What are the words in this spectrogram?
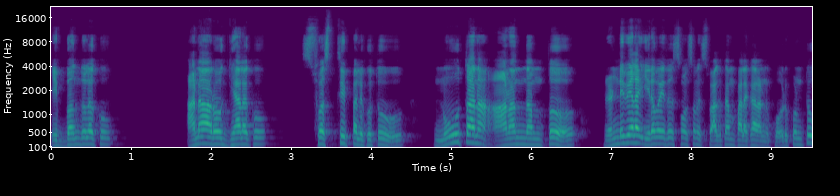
ఇబ్బందులకు అనారోగ్యాలకు స్వస్తి పలుకుతూ నూతన ఆనందంతో రెండు వేల ఇరవై ఐదో సంవత్సరం స్వాగతం పలకాలని కోరుకుంటూ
